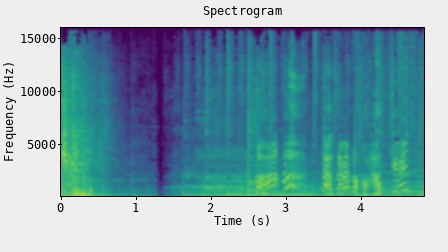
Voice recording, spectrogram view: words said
危険度。あ宝箱発見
